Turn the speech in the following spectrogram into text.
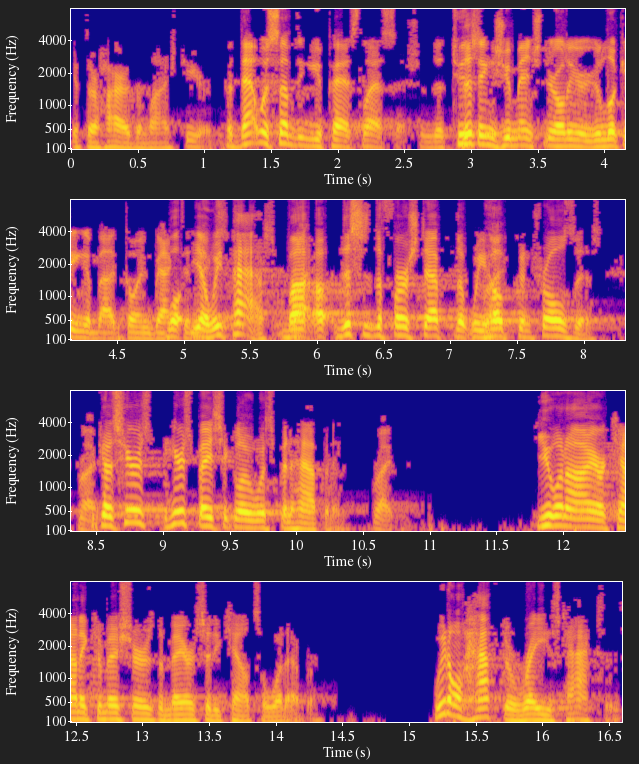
if they're higher than last year. But that was something you passed last session. The two This- things you mentioned earlier, you're looking about going back Well, to yeah, next. we passed, but uh, this is the first step that we Right. hope controls this. Right. Because here's here's basically what's been happening. Right. You and I are county commissioners, the mayor, city council, whatever. We don't have to raise taxes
